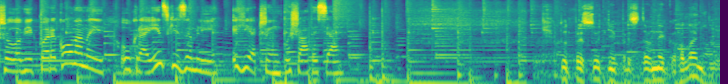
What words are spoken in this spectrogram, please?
Чоловік переконаний, українській землі є чим пишатися. Тут присутній представник Голландії.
